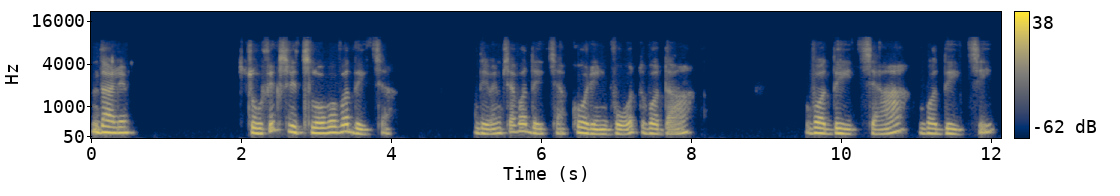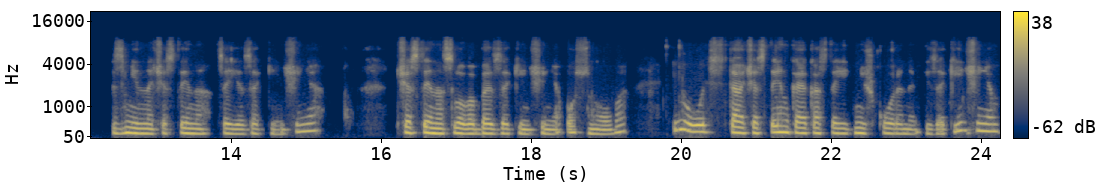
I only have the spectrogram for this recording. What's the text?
Далі. Суфікс від слова водиця. Дивимося водиця. Корінь вод, вода, водиця, водиці. Змінна частина це є закінчення. Частина слова без закінчення основа. І ось та частинка, яка стоїть між коренем і закінченням,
